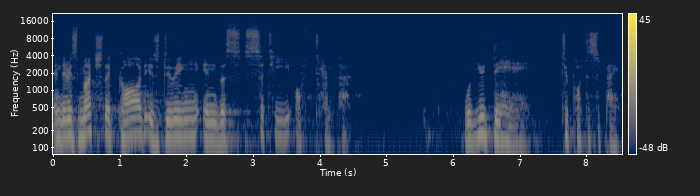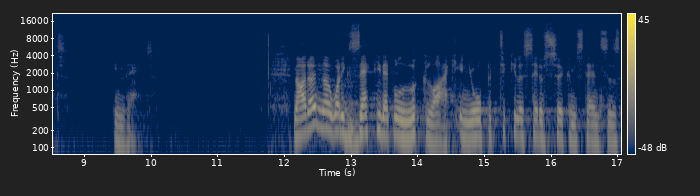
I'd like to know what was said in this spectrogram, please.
And there is much that God is doing in this city of Tampa. Will you dare to participate in that? Now, I don't know what exactly that will look like in your particular set of circumstances.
